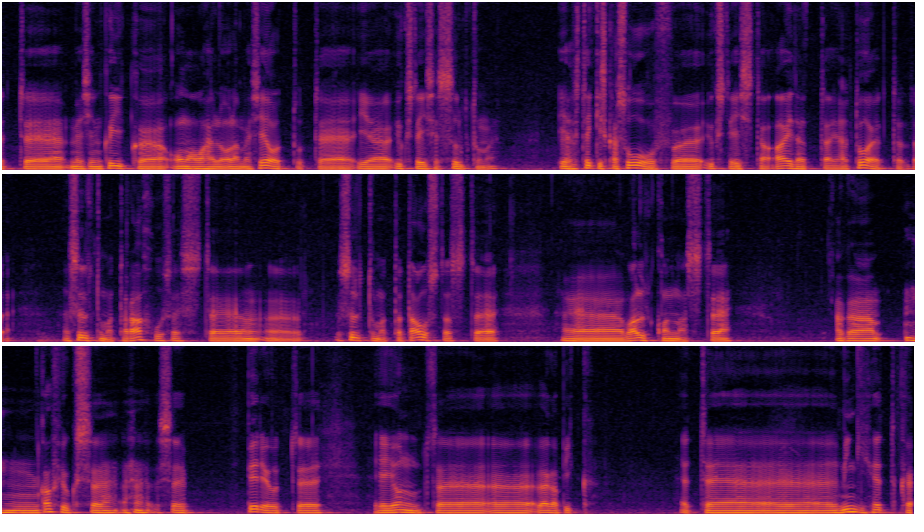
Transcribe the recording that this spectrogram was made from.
et äh, me siin kõik äh, omavahel oleme seotud äh, ja üksteisest sõltume. ja tekkis ka soov üksteist aidata ja toetada, sõltumata rahvusest, sõltumata taustast, valdkonnast, aga mm, kahjuks see periood ei olnud väga pikk. et mingi hetk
